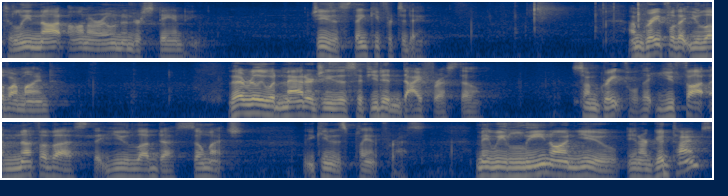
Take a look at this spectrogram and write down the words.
to lean not on our own understanding. Jesus, thank you for today. I'm grateful that you love our mind. That really wouldn't matter, Jesus, if you didn't die for us, though. So I'm grateful that you thought enough of us, that you loved us so much, that you came to this planet for us. May we lean on you in our good times.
